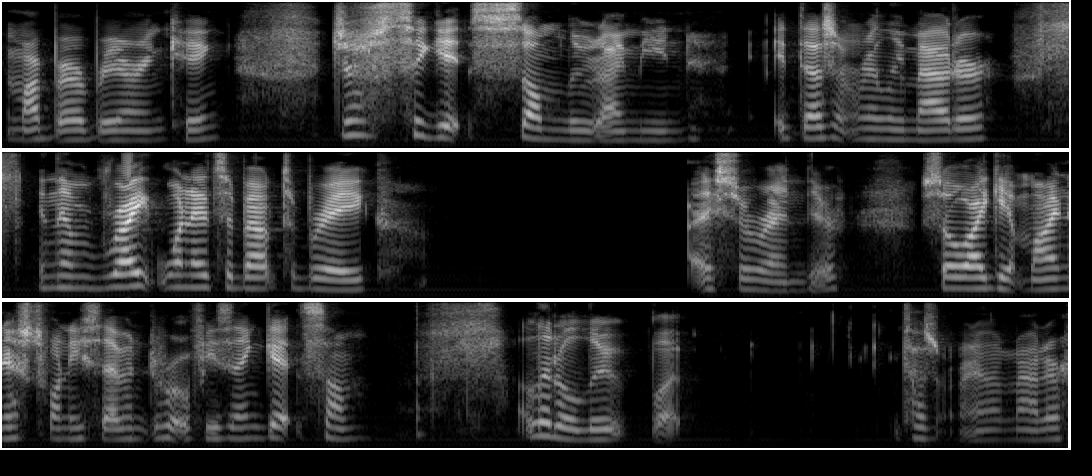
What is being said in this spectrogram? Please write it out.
And my barbarian king just to get some loot i mean it doesn't really matter. And then right when it's about to break, I surrender. So I get minus 27 trophies and get some, a little loot, but it doesn't really matter.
